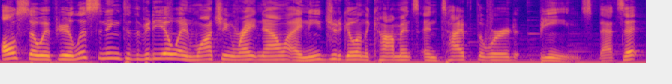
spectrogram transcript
Also, if you're listening to the video and watching right now, I need you to go in the comments and type the word beans. That's it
